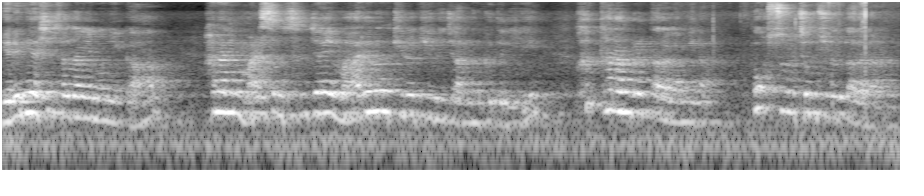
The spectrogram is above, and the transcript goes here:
예레미야 14장에 보니까 하나님 말씀 선자의 말에는 귀를 기울이지 않는 그들이 허탄한 걸 따라갑니다. 복술 점수를 따라가는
